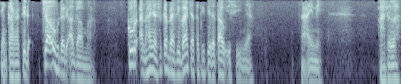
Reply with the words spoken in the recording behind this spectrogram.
Yang karena tidak jauh dari agama. Quran hanya sekedar dibaca tapi tidak tahu isinya. Nah ini adalah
